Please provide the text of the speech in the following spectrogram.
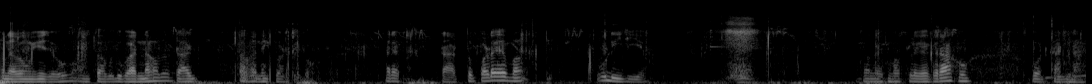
અને હવે હું એ જવું આમ તો આ બધું કાઢ નાખો ટાટ હવે નહીં પડતી બહુ અરે ટાટ તો પડે પણ ઉડી જઈએ. ચાલો એક મફલી કંઈક રાખું પોટ કાઢી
